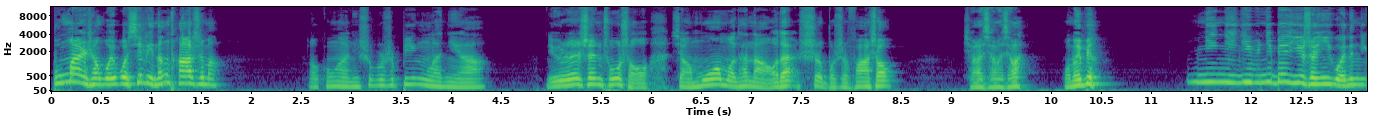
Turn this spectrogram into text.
不漫上，我我心里能踏实吗？老公啊，你是不是病了你啊？女人伸出手想摸摸他脑袋，是不是发烧？行了行了行了，我没病。你你你你别疑神疑鬼的，你。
